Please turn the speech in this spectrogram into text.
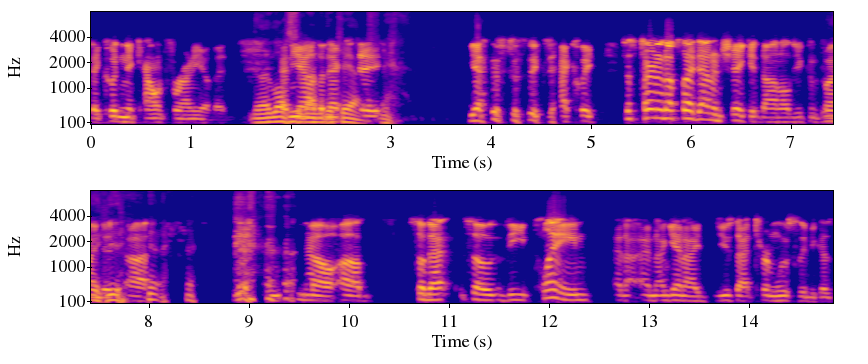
They couldn't account for any of it. Yeah, they lost and yeah, the, the next couch. day. Just exactly. Just turn it upside down and shake it, Donald. You can find it. Uh, no, um, so that so the plane and, and again, I use that term loosely because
